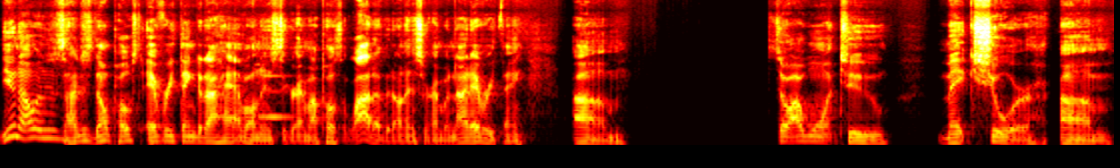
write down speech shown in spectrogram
you know, just, I just don't post everything that I have on Instagram. I post a lot of it on Instagram, but not everything. Um, so I want to make sure um,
